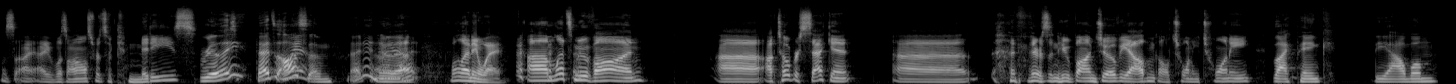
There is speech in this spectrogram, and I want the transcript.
was I, I was on all sorts of committees. Really? That's awesome. Oh, yeah. I didn't know oh, yeah. that. Well, anyway, um, let's move on. Uh, October second, uh, there's a new Bon Jovi album called 2020. Blackpink, the album.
